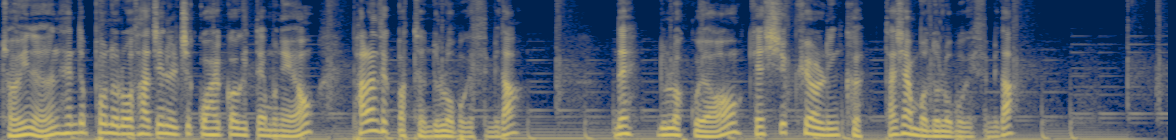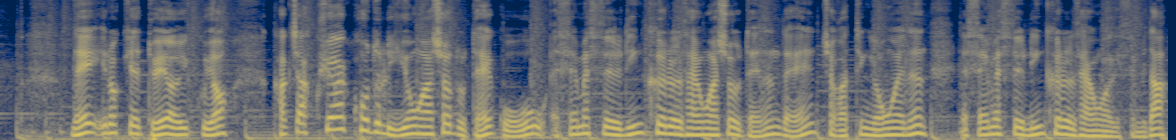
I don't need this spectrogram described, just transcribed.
저희는 핸드폰으로 사진을 찍고 할 거기 때문에요. 파란색 버튼 눌러보겠습니다. 네, 눌렀고요. 게시 QR 링크 다시 한번 눌러보겠습니다. 네, 이렇게 되어 있고요. 각자 QR코드를 이용하셔도 되고 SMS 링크를 사용하셔도 되는데 저 같은 경우에는 SMS 링크를 사용하겠습니다.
